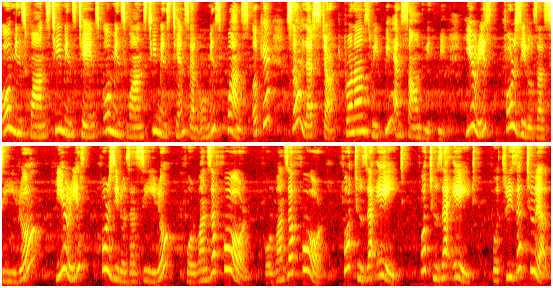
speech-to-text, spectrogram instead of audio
O means ones, T means tens, O means ones, T means tens and O means ones. Okay, so let's start. Pronounce with me and sound with me. Here is 4 zeros are 0. Here is 4 zeros are 0. 4 ones are 4. 4 ones are 4. 4 twos are 8. 4 twos are 8. 4 threes are 12.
